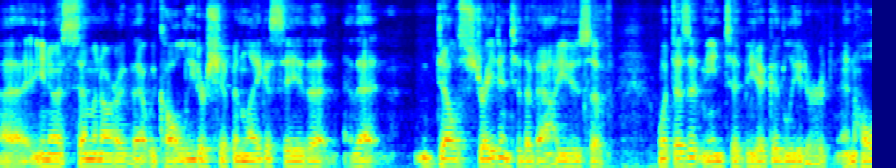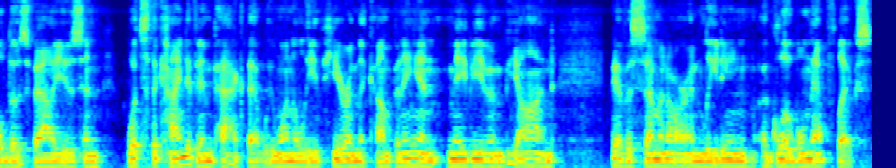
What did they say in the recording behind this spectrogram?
Uh, you know, a seminar that we call Leadership and Legacy that that delves straight into the values of what does it mean to be a good leader and hold those values and what's the kind of impact that we want to leave here in the company and maybe even beyond. We have a seminar on leading a global Netflix.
